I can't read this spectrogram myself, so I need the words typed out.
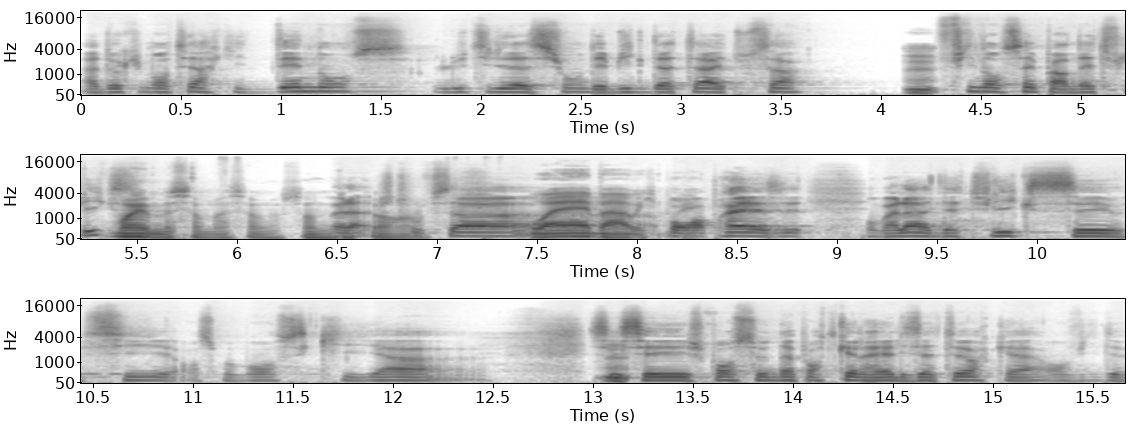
un documentaire qui dénonce l'utilisation des big data et tout ça, Mm. financé par Netflix. Ouais, mais ça, moi, ça, ça, on est Voilà, je trouve ça. Ouais, bah oui. Bon, Oui. après, bon, voilà, Netflix, c'est aussi en ce moment ce qu'il y a. C'est, Mm. c'est, je pense, n'importe quel réalisateur qui a envie de,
